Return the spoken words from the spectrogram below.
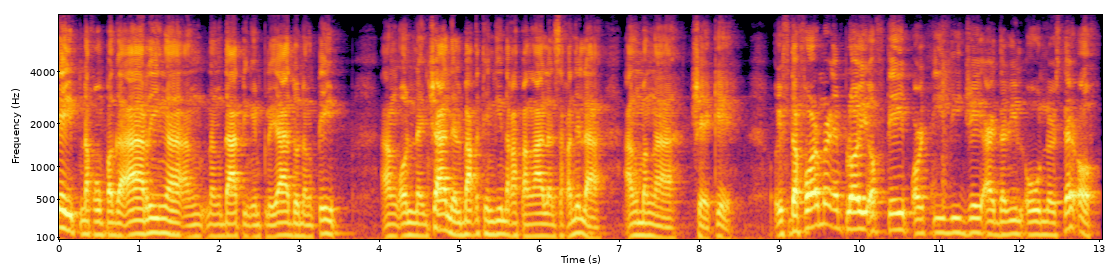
tape na kung pag-aari nga ang, ng dating empleyado ng tape ang online channel, bakit hindi nakapangalan sa kanila ang mga cheque. If the former employee of tape or TVJ are the real owners thereof,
